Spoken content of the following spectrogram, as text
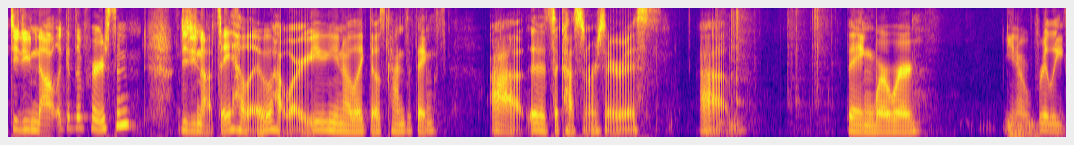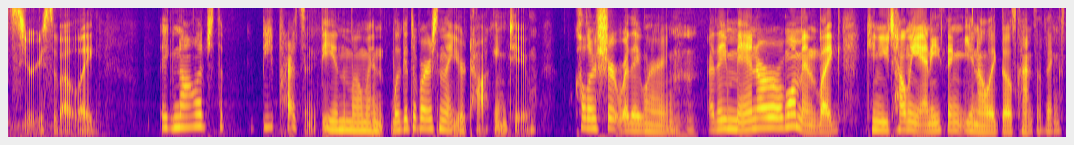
did you not look at the person? Did you not say hello? How are you? You know, like those kinds of things. Uh, it's a customer service um, thing where we're, you know, really serious about like acknowledge the be present, be in the moment. Look at the person that you're talking to. What color shirt were they wearing? Are they man or a woman? Like, can you tell me anything? You know, like those kinds of things.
